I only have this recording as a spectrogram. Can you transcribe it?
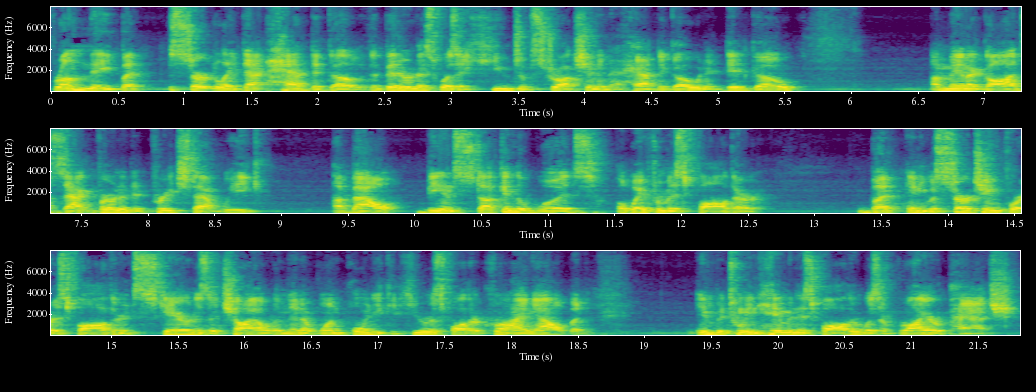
from me, but certainly that had to go. The bitterness was a huge obstruction and it had to go, and it did go. A man of God, Zach Vernon, had preached that week about being stuck in the woods away from his father but and he was searching for his father and scared as a child. And then at one point he could hear his father crying out, but in between him and his father was a briar patch.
